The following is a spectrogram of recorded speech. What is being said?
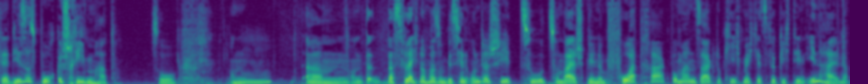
der dieses Buch geschrieben hat. So. Und, mhm. Ähm, und das vielleicht nochmal so ein bisschen Unterschied zu zum Beispiel einem Vortrag, wo man sagt, okay, ich möchte jetzt wirklich den Inhalt ja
